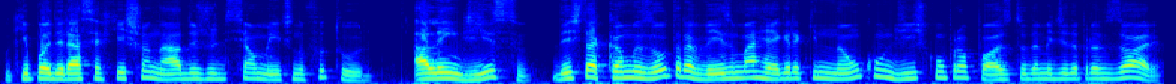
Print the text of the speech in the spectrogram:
o que poderá ser questionado judicialmente no futuro. Além disso, destacamos outra vez uma regra que não condiz com o propósito da medida provisória.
